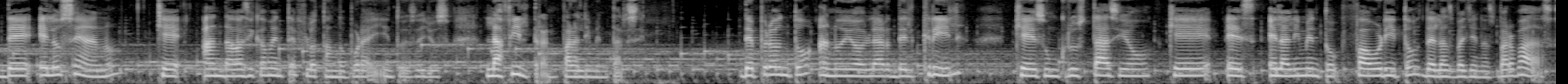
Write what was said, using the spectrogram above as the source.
del océano que anda básicamente flotando por ahí, entonces ellos la filtran para alimentarse. De pronto han oído hablar del krill, que es un crustáceo que es el alimento favorito de las ballenas barbadas.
